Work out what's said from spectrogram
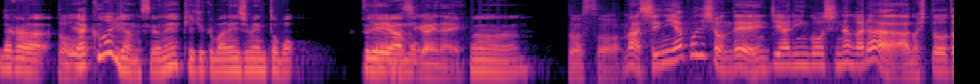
だから役割なんですよね。結局マネジメントも。プレイヤーも。間違いない。うん。そうそう。まあ、シニアポジションでエンジニアリングをしながら、あの人を例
